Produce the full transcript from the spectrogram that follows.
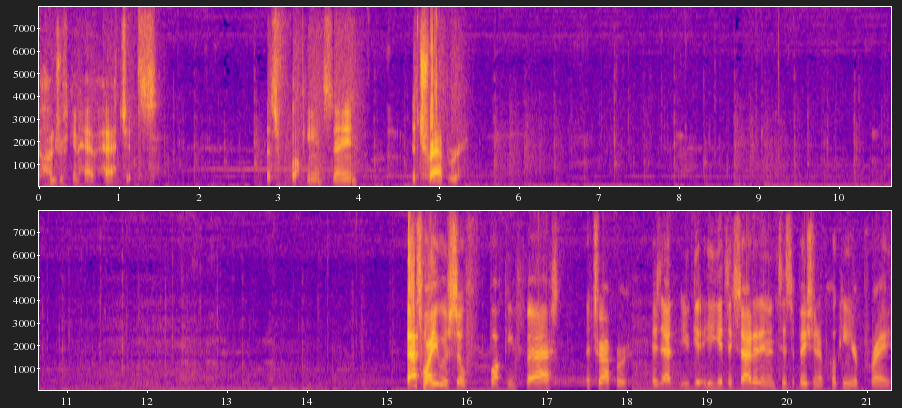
Hunters can have hatchets. That's fucking insane. The trapper. That's why he was so fucking fast. The trapper is that you get he gets excited in anticipation of hooking your prey.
